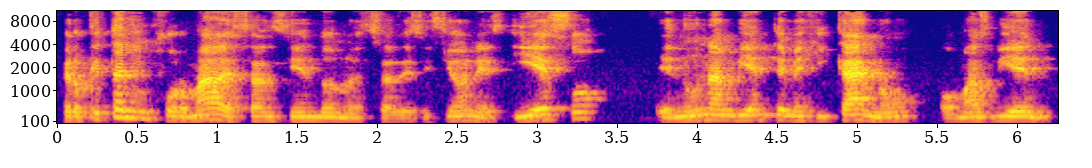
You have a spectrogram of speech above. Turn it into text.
pero qué tan informadas están siendo nuestras decisiones. Y eso en un ambiente mexicano, o más bien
